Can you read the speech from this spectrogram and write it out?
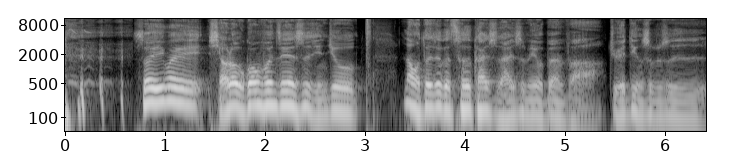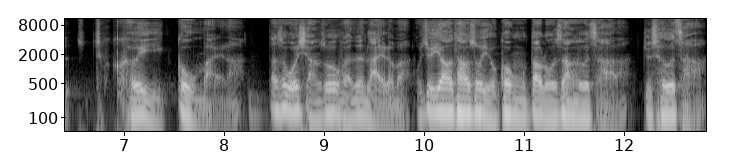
所以因为小了五公分这件事情就。那我对这个车开始还是没有办法决定是不是可以购买了，但是我想说，反正来了嘛，我就邀他说有空到楼上喝茶了，就喝茶，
